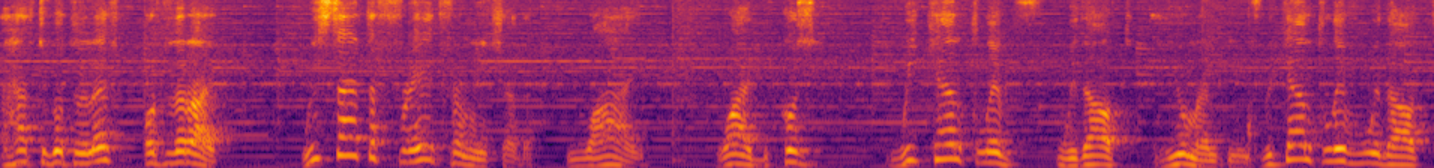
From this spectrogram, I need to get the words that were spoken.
I have to go to the left or to the right. We start afraid from each other. Why? Why? Because we can't live without human beings. We can't live without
